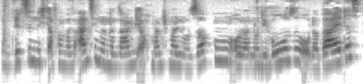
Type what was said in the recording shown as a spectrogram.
und willst du nicht davon was anziehen und dann sagen die auch manchmal nur Socken oder nur die mhm. Hose oder beides.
